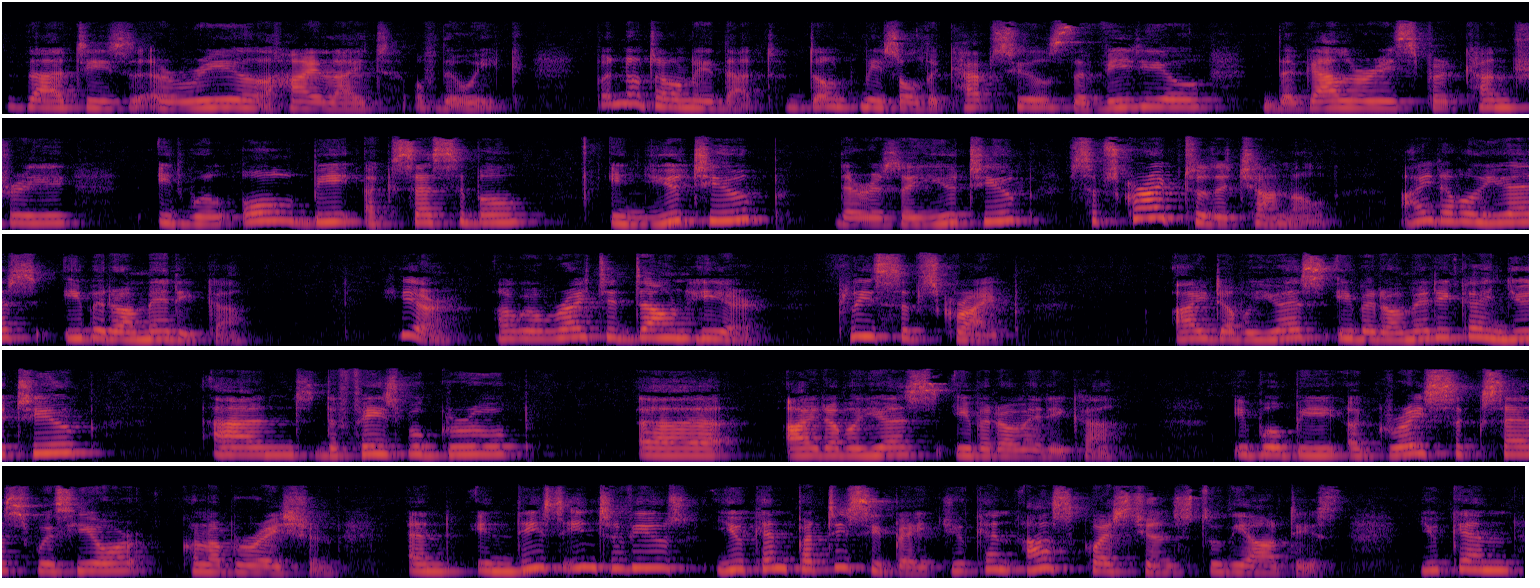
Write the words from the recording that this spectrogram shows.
That is a real highlight of the week. But not only that, don't miss all the capsules, the video, the galleries per country. It will all be accessible in YouTube there is a YouTube. Subscribe to the channel, IWS Iberoamerica. Here, I will write it down here. Please subscribe. IWS Iberoamerica in YouTube and the Facebook group uh, IWS Iberoamerica. It will be a great success with your collaboration. And in these interviews, you can participate. You can ask questions to the artist. You can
